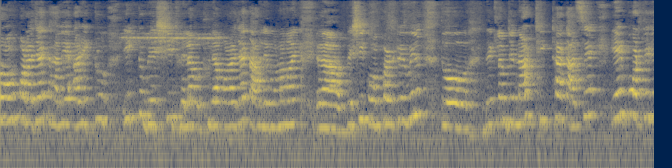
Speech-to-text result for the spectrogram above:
লং করা যায়, তাহলে আর একটু একটু বেশি ঝেলা ঢুলা করা যায়, তাহলে মনে হয় বেশি কমফর্টেবল তো দেখলাম যে না, ঠিকঠাক আছে। এরপর থেকে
